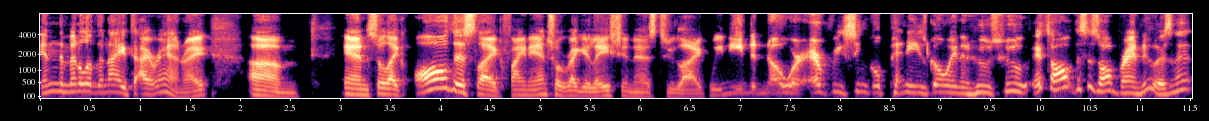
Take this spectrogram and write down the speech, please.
in the middle of the night to Iran, right? Um, and so like all this like financial regulation as to like we need to know where every single penny is going and who's who it's all this is all brand new isn't it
